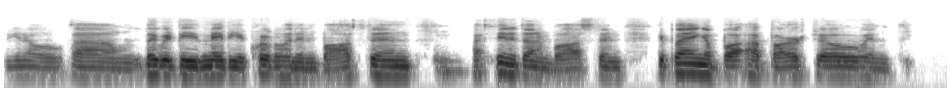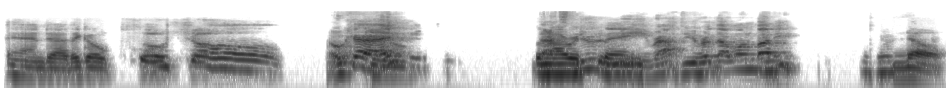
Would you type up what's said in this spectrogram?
you know, um, they would be maybe equivalent in Boston. I've seen it done in Boston. You're playing a bar, a bar show and, and, uh, they go social. Okay. An That's Irish new to thing. me. Rath, you heard that one, buddy? No.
